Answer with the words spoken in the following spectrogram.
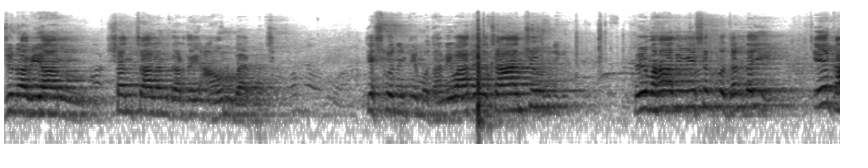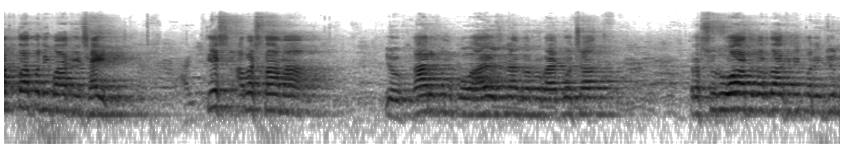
जुन अभियान सञ्चालन गर्दै आउनुभएको छ। त्यसको निम्ति म धन्यवाद दिन चाहन्छु। यो महाधिवेशनको झन्डै एक हप्ता पनि बाँकी छैन। त्यस अवस्थामा यो कार्यक्रमको आयोजना गर्नुभएको छ। र सुरुवात गर्दाखेरि पनि जुन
